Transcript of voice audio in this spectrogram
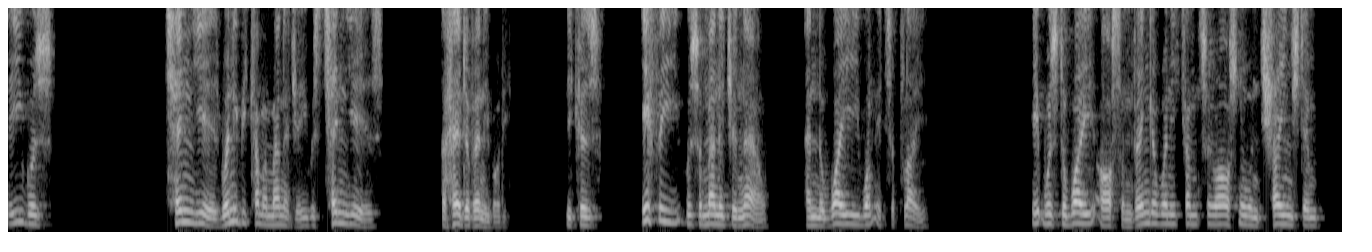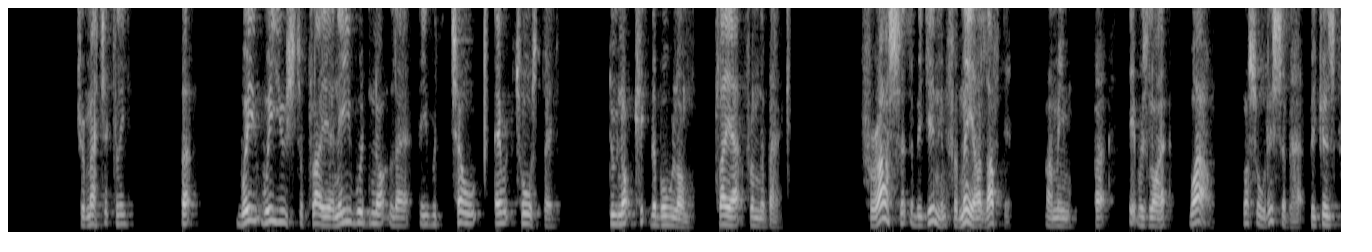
he was 10 years, when he became a manager, he was 10 years ahead of anybody. Because if he was a manager now and the way he wanted to play, it was the way Arsene Wenger, when he came to Arsenal and changed him dramatically. But we, we used to play and he would not let, he would tell Erik Thorstvedt, do not kick the ball long, play out from the back. For us at the beginning, for me, I loved it. I mean, but it was like, wow, what's all this about? Because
